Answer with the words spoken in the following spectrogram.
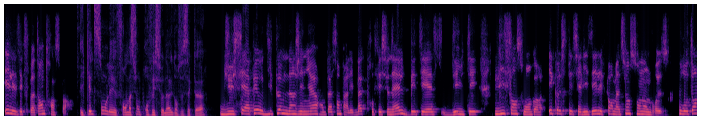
et les exploitants de transport. Et quelles sont les formations professionnelles dans ce secteur? Du CAP au diplôme d'ingénieur en passant par les bacs professionnels, BTS, DUT, licence ou encore école spécialisée, les formations sont nombreuses. Pour autant,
